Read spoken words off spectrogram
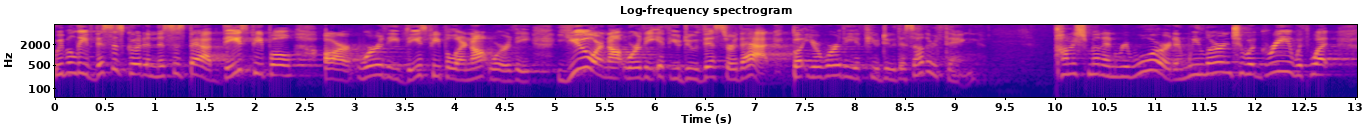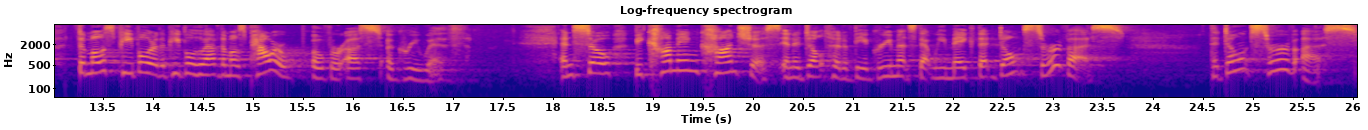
We believe this is good and this is bad. These people are worthy, these people are not worthy. You are not worthy if you do this or that, but you're worthy if you do this other thing. Punishment and reward. And we learn to agree with what the most people or the people who have the most power over us agree with. And so, becoming conscious in adulthood of the agreements that we make that don't serve us, that don't serve us,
